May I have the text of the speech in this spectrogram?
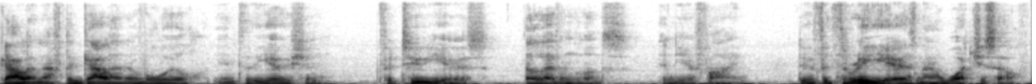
gallon after gallon of oil into the ocean for two years, 11 months, and you're fine. Do it for three years, now watch yourself.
